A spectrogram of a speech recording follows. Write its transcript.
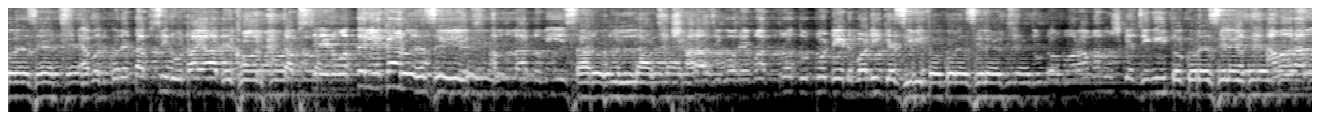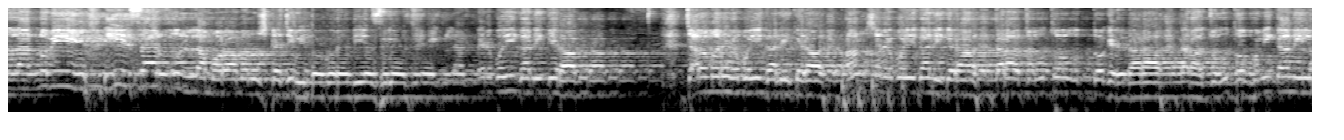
করেছে। এমন করে উঠায়া দেখুন মধ্যে লেখা রয়েছে, আল্লাহ নবী সারা জীবনে মাত্র দুটো ডেড বডিকে জীবিত করেছিলেন, দুটো মরা মানুষকে জীবিত করেছিলেন। আমার আল্লাহ নবী ঈসা রুহুল্লাহ মরা মানুষকে জীবিত করে দিয়েছিলেন। ইংল্যান্ডের বৈজ্ঞানিকেরা জার্মানের বৈজ্ঞানিকেরা, ফ্রান্সের বৈজ্ঞানিকেরা, তারা যৌথ উদ্যোগের দ্বারা, তারা যৌথ ভূমিকা নিল,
